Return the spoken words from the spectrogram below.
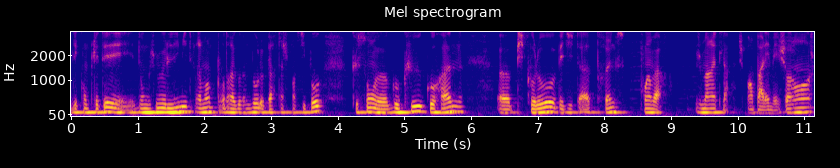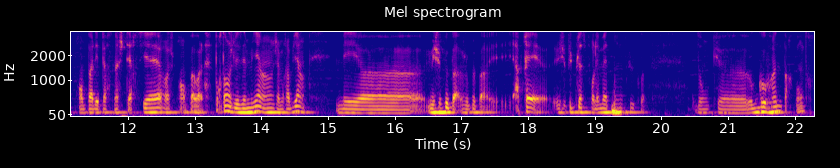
les compléter. Donc je me limite vraiment pour Dragon Ball aux personnages principaux, que sont euh, Goku, Gohan, euh, Piccolo, Vegeta, Trunks, point barre. Je m'arrête là. Je prends pas les méchants, je prends pas les personnages tertiaires, je prends pas voilà. Pourtant je les aime bien, hein, j'aimerais bien, mais mais je peux pas, je peux pas. après j'ai plus de place pour les mettre non plus quoi. Donc Gohan par contre,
